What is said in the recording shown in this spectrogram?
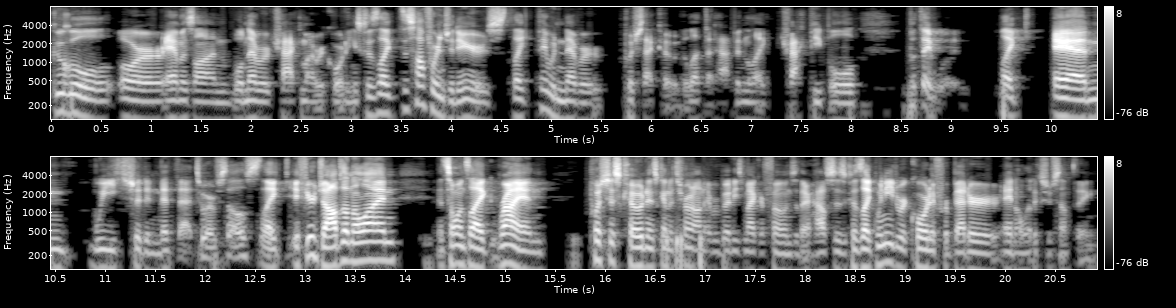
Google or Amazon will never track my recordings because like the software engineers, like they would never push that code to let that happen, like track people, but they would. Like, and we should admit that to ourselves. Like, if your job's on the line and someone's like, Ryan, push this code and it's going to turn on everybody's microphones in their houses because like we need to record it for better analytics or something,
